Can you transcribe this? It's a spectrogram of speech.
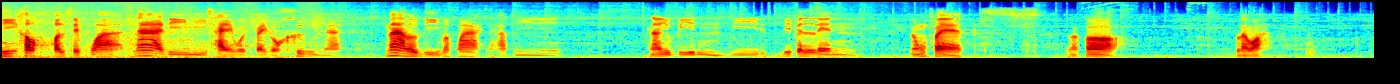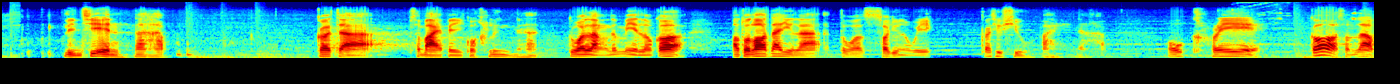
นี้เขาคอนเซปต์ว่าหน้าดีมีใชัยไปกว่าครึ่งนะ หน้าเราดีมากๆนะครับ มีนายูบิน มีรีเฟนเลน น้องแฝด แล้วก็ อะไรวะ ลินชีเอ็นนะครับ ก็จะสบายไปกว่าครึ่งนะฮะ ตัวหลังดาเมจเราก็เอาตัวรอดได้อยู่แล้ว ตัวซอยูนเวกก็ชิวๆไปนะครับ โอเค ก็สำหรับ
